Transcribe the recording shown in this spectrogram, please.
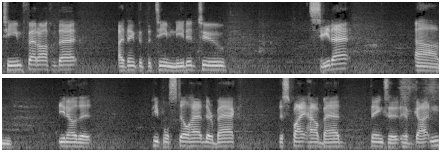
team fed off of that. I think that the team needed to see that. Um, you know, that people still had their back despite how bad things have gotten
